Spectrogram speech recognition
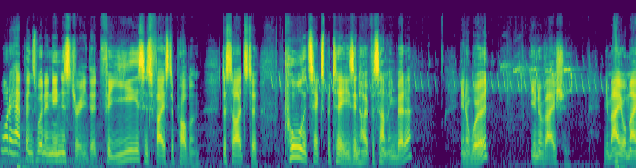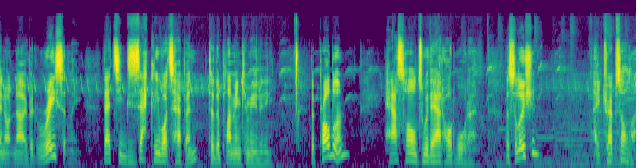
What happens when an industry that for years has faced a problem decides to pool its expertise in hope for something better? In a word, innovation. You may or may not know, but recently that's exactly what's happened to the plumbing community. The problem? Households without hot water. The solution? Heat trap solar.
